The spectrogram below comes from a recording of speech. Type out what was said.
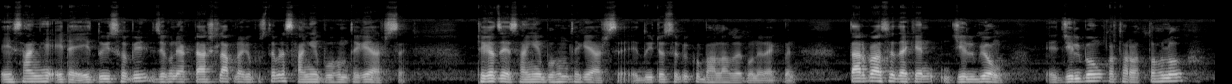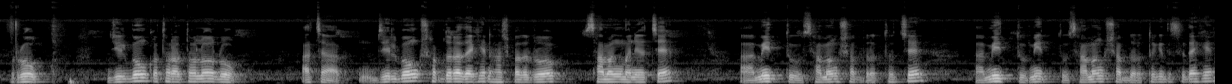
এই সাংহে এটা। এই দুই ছবি যে কোনো একটা আসলে আপনাকে বুঝতে পারে সাংহে বহুম থেকে আসছে। ঠিক আছে? সাংহে বহুম থেকে আসছে। এই দুইটা ছবি খুব ভালোভাবে মনে রাখবেন। তারপর আছে দেখেন জিলবিয়ং। এই জিলবং কথার অর্থ হলো রোগ। জিলবং কথার অর্থ হলো রোগ। আচ্ছা জিলবং শব্দটা দেখেন হাসপাতাল রোগ সামাং মানে হচ্ছে মৃত্যু সামাং শব্দের অর্থ হচ্ছে মৃত্যু মৃত্যু সামাং শব্দের অর্থ কী দিচ্ছে দেখেন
